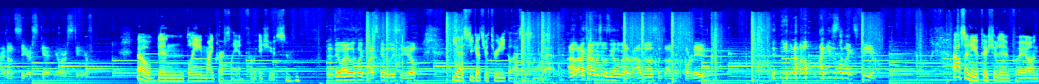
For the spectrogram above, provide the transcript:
I, don't see your skin. You are Steve. Oh, then blame Minecraft Land for issues. Do I look like my skin at least to you? yes, you got your 3D glasses and all that. I, I kind of wish it was the other way around though, since I'm recording. you know, like you just look like Steve. I'll send you a picture to put on.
